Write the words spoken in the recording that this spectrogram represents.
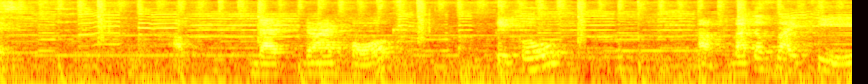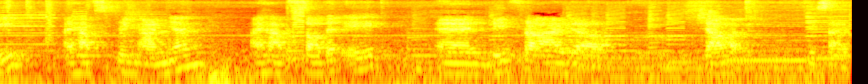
is that dry pork, pickle, uh, butterfly pea. I have spring onion. I have salted egg and deep fried uh, shallot inside.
